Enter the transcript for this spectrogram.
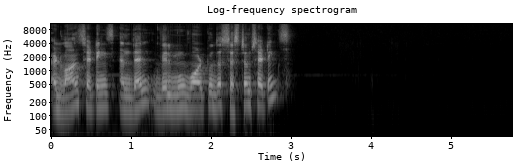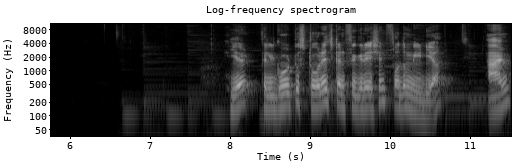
advanced settings and then we'll move on to the system settings. Here we'll go to storage configuration for the media and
